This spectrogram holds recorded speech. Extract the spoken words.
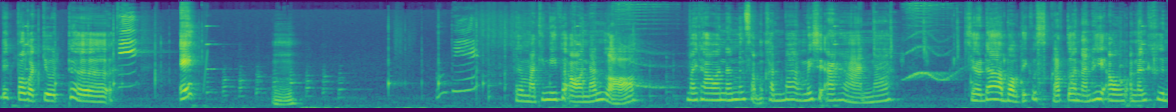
ได้โปรดหยุดเถอะเอ๊ะอืมเธอมาที่นี่เพื่อเอาอันนั้นเหรอ ไม้เท้าอันนั้นมันสำคัญมากไม่ใช่อาหารนะ เซลดาบอกดิกุสครับตัวนั้นให้เอาอันนั้นคืน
